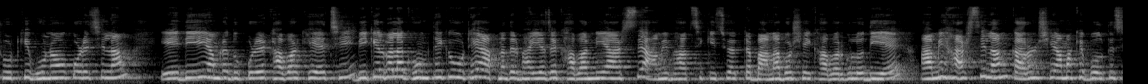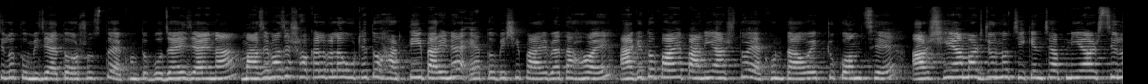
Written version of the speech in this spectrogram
শুটকি ভুনাও করেছিলাম। এই দিয়েই আমরা দুপুরের খাবার খেয়েছি। বিকেলবেলা ঘুম থেকে উঠে আপনাদের ভাইয়া যে খাবার নিয়ে আসছে, আমি ভাবছি কিছু একটা বানাবো সেই খাবারগুলো দিয়ে। আমি হাসছিলাম কারণ সে আমাকে বলতেছিল, তুমি যে এত অসুস্থ, এখন তো বোঝাই যায় না। মাঝে মাঝে সকালবেলা উঠে তো হাঁটতেই পারি না, এত বেশি পায়ে ব্যথা হয়। আগে তো পায়ে পানি আসতো, এখন তাও একটু কমছে। আর সে আমার জন্য চিকেন চাপ নিয়ে আসছিল,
